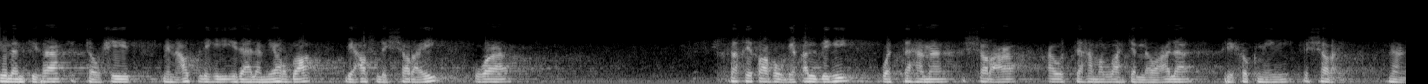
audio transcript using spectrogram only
إلى انتفاء التوحيد من أصله إذا لم يرضى بأصل الشرع وسخطه بقلبه واتهم الشرع أو اتهم الله جل وعلا في حكمه الشرعي. نعم.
